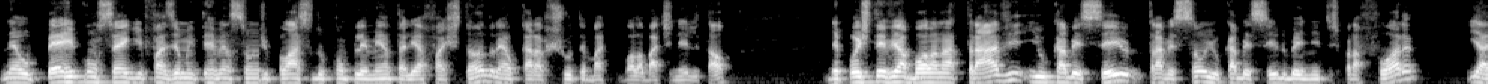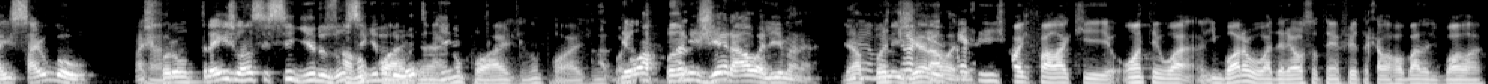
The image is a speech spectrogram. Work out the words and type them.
Né, o PR consegue fazer uma intervenção de Plácido complementa ali afastando, né? O cara chuta, a bola bate nele e tal. Depois teve a bola na trave e o cabeceio, travessão e o cabeceio do Benítez para fora, e aí sai o gol. Mas É. foram três lances seguidos, um Ah, seguido pode, do outro, né? que Não pode, não pode. Não pode. deu uma pane geral ali, mano. Deu uma É, pane será que- geral será ali. que a gente pode falar que ontem, o embora o Adrielson tenha feito aquela roubada de bola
